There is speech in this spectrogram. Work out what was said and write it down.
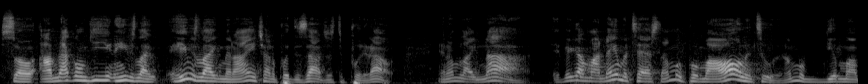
So I'm not gonna give you. And he was like, he was like, man, I ain't trying to put this out just to put it out. And I'm like, nah. If it got my name attached, I'm gonna put my all into it. I'm gonna give my,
